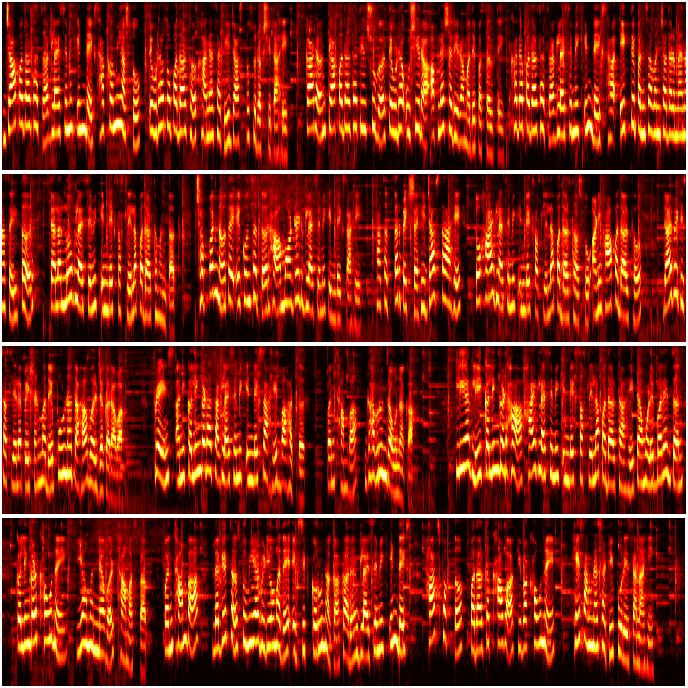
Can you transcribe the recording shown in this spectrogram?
ज्या पदार्थाचा ग्लायसेमिक इंडेक्स हा कमी असतो तेवढा तो पदार्थ खाण्यासाठी जास्त सुरक्षित आहे. कारण त्या पदार्थातील शुगर तेवढ्या उशिरा आपल्या शरीरामध्ये पसरते. एखाद्या पदार्थाचा ग्लायसेमिक इंडेक्स हा एक ते पंचावन्नच्या दरम्यान असेल तर त्याला लो ग्लायसेमिक इंडेक्स असलेला पदार्थ म्हणतात. छप्पन्न ते एकोणसत्तर हा मॉडरेट ग्लायसेमिक इंडेक्स आहे. हा सत्तरपेक्षाही जास्त आहे तो हाय ग्लायसेमिक इंडेक्स असलेला पदार्थ असतो आणि हा पदार्थ डायबेटीस असलेल्या पेशंटमध्ये पूर्णतः वर्ज करावा. फ्रेंड्स आणि कलिंगडाचा ग्लायसेमिक इंडेक्स आहे बहात्तर. पण थांबा घाबरून जाऊ नका. क्लिअरली कलिंगड हा हाय ग्लायसेमिक इंडेक्स असलेला पदार्थ आहे. त्यामुळे बरेच जण कलिंगड खाऊ नये या म्हणण्यावर ठाम असतात. पण थांबा लगेचच तुम्ही या व्हिडिओमध्ये एक्झिट करू नका कारण ग्लायसेमिक इंडेक्स हाच फक्त पदार्थ खावा किंवा खाऊ नये हे सांगण्यासाठी पुरेसा नाही.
